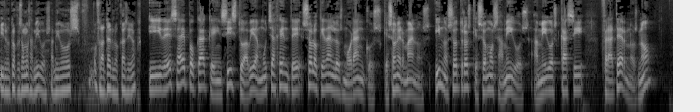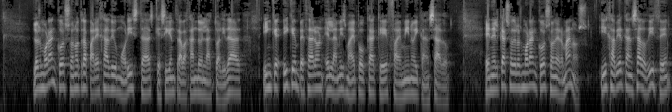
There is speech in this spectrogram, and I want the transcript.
y nosotros que somos amigos, amigos fraternos casi, ¿no? Y de esa época, que insisto, había mucha gente, solo quedan los morancos, que son hermanos, y nosotros que somos amigos, amigos casi fraternos, ¿no? Los morancos son otra pareja de humoristas que siguen trabajando en la actualidad y que, y que empezaron en la misma época que Faemino y Cansado. En el caso de los morancos son hermanos, y Javier Cansado dice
